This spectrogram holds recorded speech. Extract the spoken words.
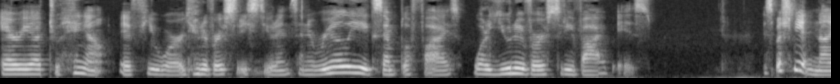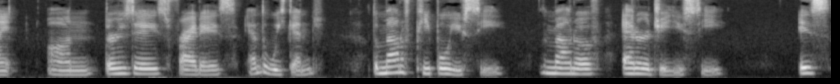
area to hang out if you were university students, and it really exemplifies what a university vibe is. Especially at night, on Thursdays, Fridays, and the weekend, the amount of people you see, the amount of energy you see is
